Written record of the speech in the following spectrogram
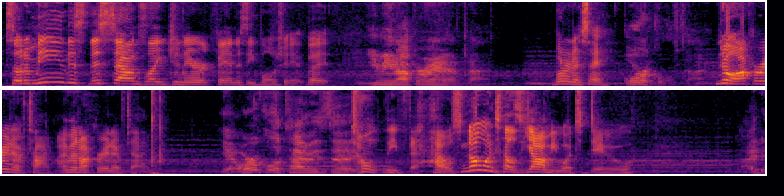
So to me, this this sounds like generic fantasy bullshit. But You mean Ocarina of Time. what did I say? Oracle of Time. No, Ocarina of Time. I meant Ocarina of Time. Yeah, Oracle of Time is, uh... Don't leave the house. No one tells Yami what to do. I do.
